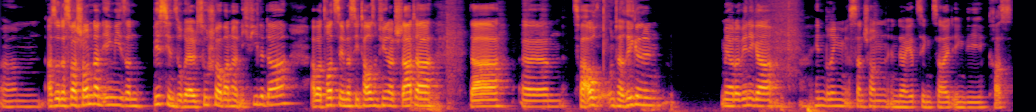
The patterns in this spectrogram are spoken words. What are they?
Ähm, also das war schon dann irgendwie so ein bisschen surreal. Zuschauer waren halt nicht viele da, aber trotzdem, dass die 1400 Starter da ähm, zwar auch unter Regeln mehr oder weniger hinbringen, ist dann schon in der jetzigen Zeit irgendwie krass.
